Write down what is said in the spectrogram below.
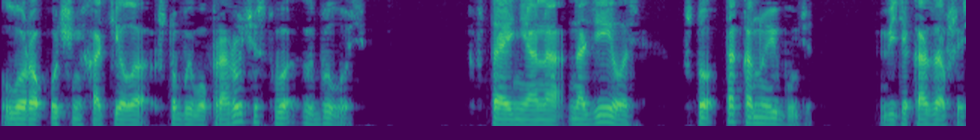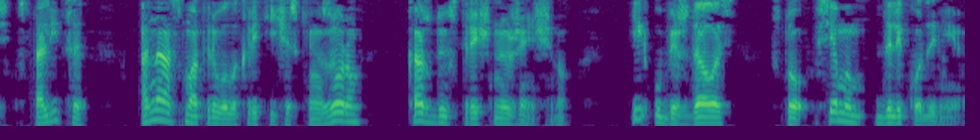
Лора очень хотела, чтобы его пророчество сбылось. Втайне она надеялась, что так оно и будет. Ведь оказавшись в столице, она осматривала критическим взором каждую встречную женщину и убеждалась, что всем им далеко до нее.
